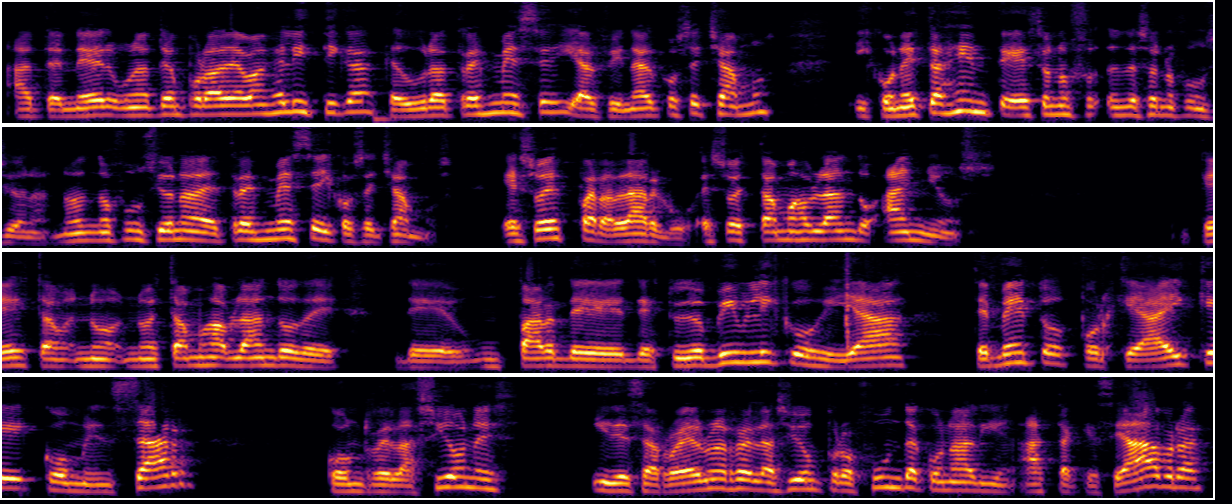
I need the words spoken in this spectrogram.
a tener una temporada evangelística que dura tres meses y al final cosechamos. Y con esta gente eso no, eso no funciona. No, funciona de tres meses y cosechamos. Eso es para largo. Eso estamos hablando años. no, no, estamos hablando de, un par de, de estudios bíblicos y ya te meto porque hay que comenzar con relaciones y desarrollar una relación profunda con alguien hasta que se abra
